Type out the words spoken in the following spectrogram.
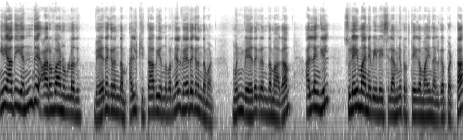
ഇനി അത് എന്ത് അറിവാണുള്ളത്? വേദഗ്രന്ഥം അൽ കിതാബ് എന്ന് പറഞ്ഞാൽ വേദഗ്രന്ഥമാണ്. മുൻ വേദഗ്രന്ഥമാകാം അല്ലെങ്കിൽ സുലൈമാൻ നബി അലൈഹി ഇസ്ലാമിന് പ്രത്യേകമായി നൽകപ്പെട്ട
